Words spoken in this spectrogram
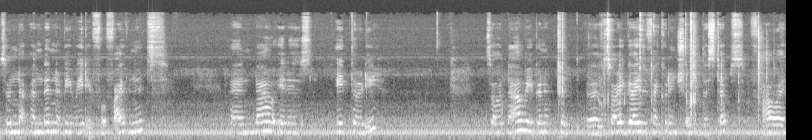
So and then we waited for five minutes and now it is 8:30 so now we're gonna put uh, sorry guys if I couldn't show you the steps of how I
